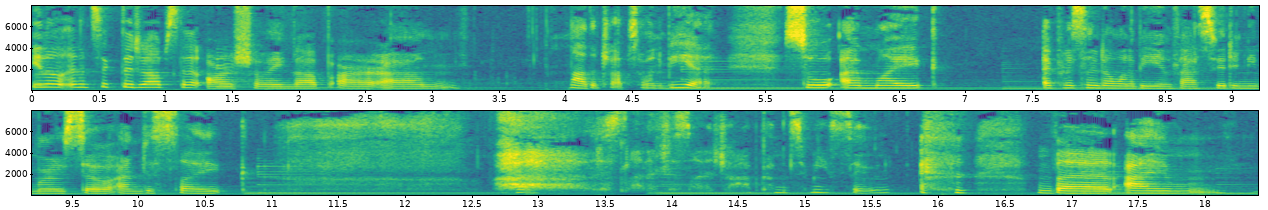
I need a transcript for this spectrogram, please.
You know and it's like the jobs that are showing up are um not the jobs i want to be at. So i'm like I personally don't want to be in fast food anymore, so I'm just like, just let it, just let a job come to me soon. but I'm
